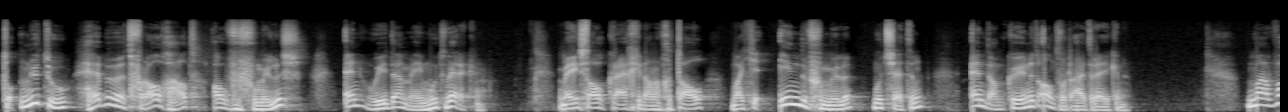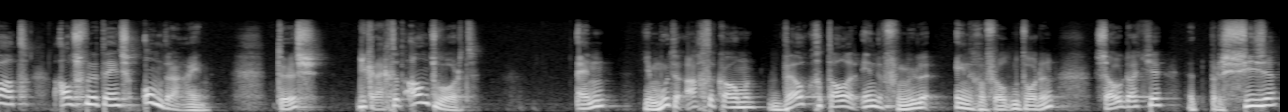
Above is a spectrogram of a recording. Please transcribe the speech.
Tot nu toe hebben we het vooral gehad over formules en hoe je daarmee moet werken. Meestal krijg je dan een getal wat je in de formule moet zetten en dan kun je het antwoord uitrekenen. Maar wat als we het eens omdraaien? Dus je krijgt het antwoord. En je moet erachter komen welk getal er in de formule ingevuld moet worden, zodat je het precieze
